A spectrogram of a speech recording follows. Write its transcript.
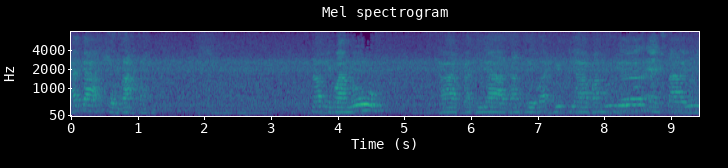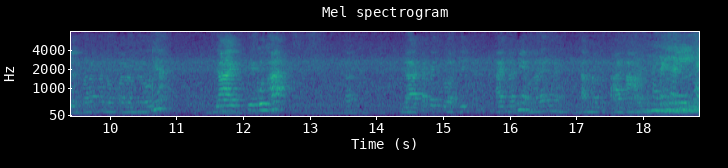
พระเจ้าทรงรักเราเรามีความรู้ทางปรัชญาทางเทววิทยาความรู้เยอะแอนสไตน์รู้สึกปรมาณูปรมาณูเนี่ยยายมีคุณค่าอยากจะไปตรวจที่ไอ้ท่านเนียมอะไรนั่น ทำเราตายหาไม่มีใคร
